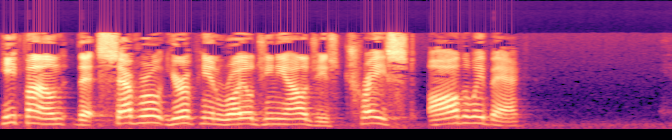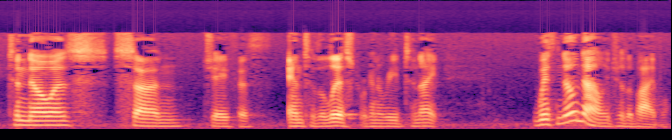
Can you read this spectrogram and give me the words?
He found that several European royal genealogies traced all the way back to Noah's son Japheth and to the list we're going to read tonight. With no knowledge of the Bible,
